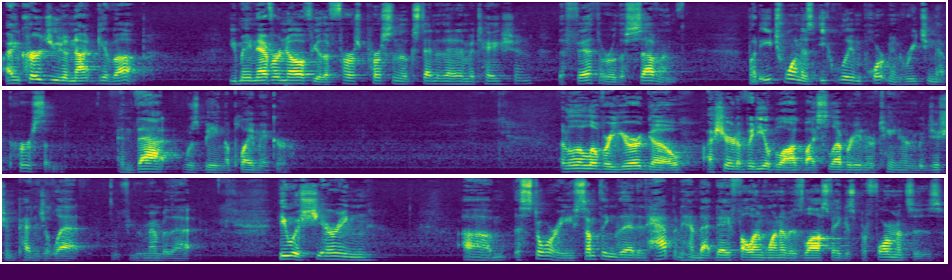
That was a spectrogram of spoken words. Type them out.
I encourage you to not give up. You may never know if you're the first person who extended that invitation, the fifth, or the seventh, but each one is equally important in reaching that person, and that was being a playmaker. A little over a year ago, I shared a video blog by celebrity entertainer and magician Penn Jillette if you remember that. He was sharing um, a story, something that had happened to him that day following one of his Las Vegas performances.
